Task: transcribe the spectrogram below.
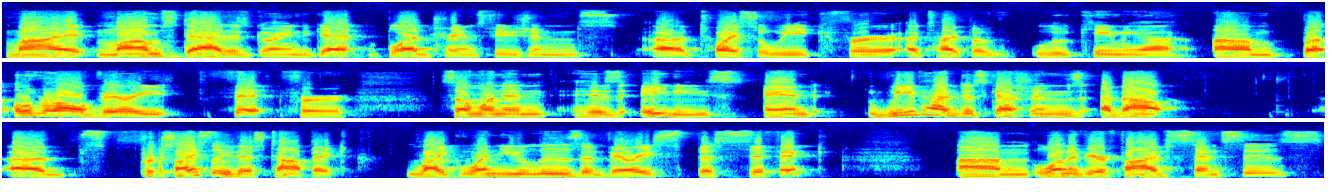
my mom's dad is going to get blood transfusions uh, twice a week for a type of leukemia, um, but overall very fit for someone in his 80s. And we've had discussions about uh, precisely this topic, like when you lose a very specific um, one of your five senses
